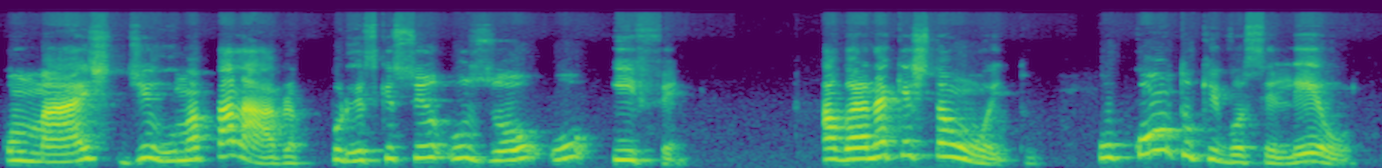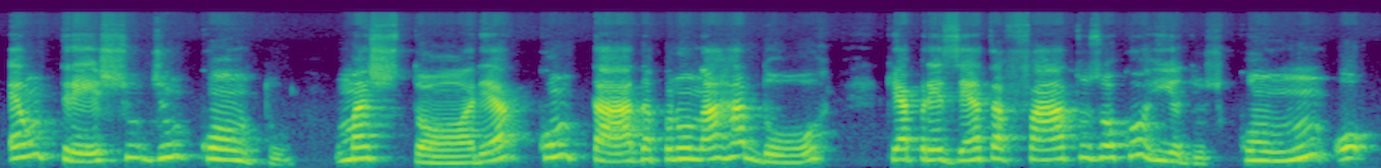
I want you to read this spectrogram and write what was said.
com mais de uma palavra. Por isso que se usou o hífen. Agora, na questão 8. O conto que você leu é um trecho de um conto, uma história contada por um narrador que apresenta fatos ocorridos com um ou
